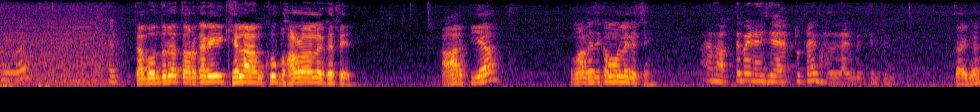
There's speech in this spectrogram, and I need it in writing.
সুন্দর তা বন্ধুরা তরকারি খেলাম খুব ভালো লাগল খেতে। আর পিয়া তোমার কাছে কেমন লেগেছে? ভাবতে পারি না যে এতটাই ভালো লাগবে খেতে। তাই না?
